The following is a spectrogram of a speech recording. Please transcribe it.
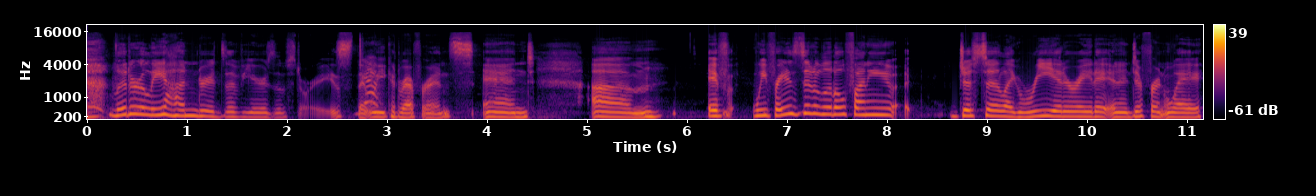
literally hundreds of years of stories that we could reference, and um, if we phrased it a little funny, just to like reiterate it in a different way,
